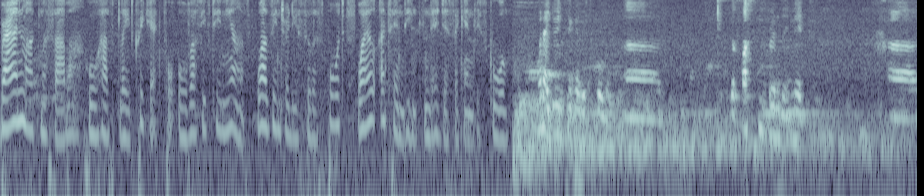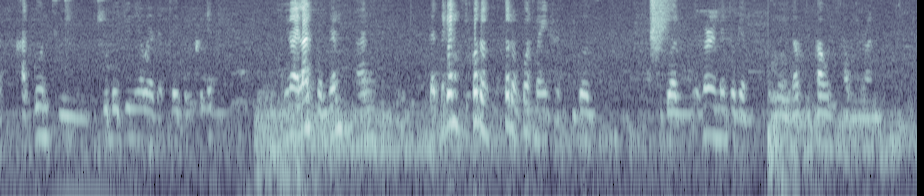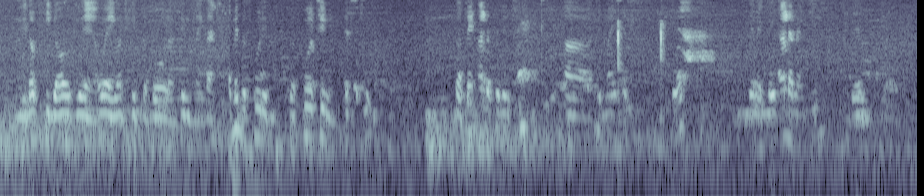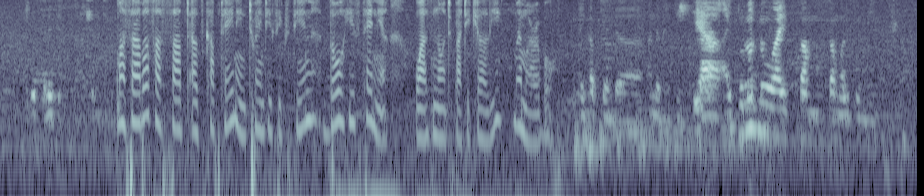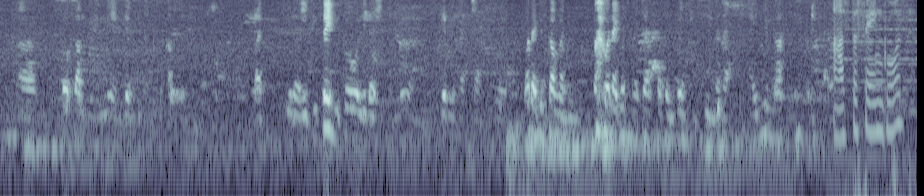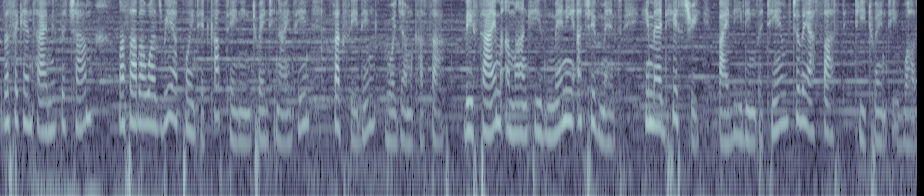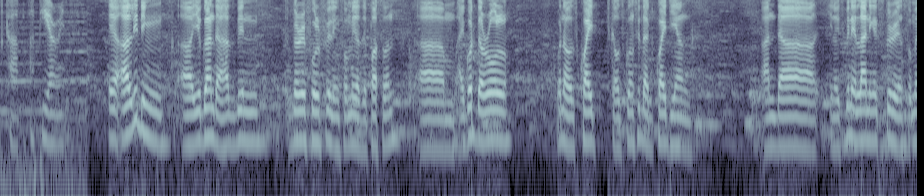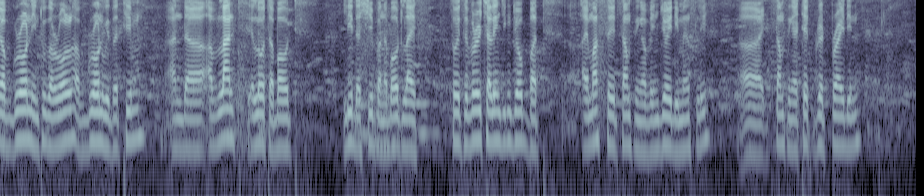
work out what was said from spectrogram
Brian Mark Masaba, who has played cricket for over 15 years, was introduced to the sport while attending Ndejje Secondary School. When I joined secondary school, uh, the first few friends I made uh, had gone to Budo Junior where they played cricket. You know, I learned from them, and the, the game kind of sort of caught my interest because it was a very mental game. You know, you have to count how many runs. You have to figure out where, where you want to hit the ball and things like that. I made the school in the school team S2. So I played under 17 uh, in my S4. Then I played under 19. Then I got selected for the national team. Masaba first served as captain in 2016, though his tenure was not particularly memorable. I captained uh, under 19. Yeah. Uh, I do not know why some someone listening me uh, saw something in me and gave me the, the captaincy. But you know, if you say he saw leadership in me and gave me that chance. So what I discovered is when I got my chance back in 2016 that I, I knew nothing. As the saying goes, the second time is the charm. Masaba was reappointed captain in 2019, succeeding Roger Mukasa. This time, among his many achievements, he made history by leading the team to their first T20 World Cup appearance. Yeah, uh, leading uh, Uganda has been very fulfilling for me as a person. Um, I got the role when I was quite, I was considered quite young, and uh, you know it's been a learning experience for me. I've grown into the role, I've grown with the team, and uh, I've learned a lot about leadership and about life. So it's a very challenging job, but I must say it's something I've enjoyed immensely. Uh, it's something I take great pride in.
